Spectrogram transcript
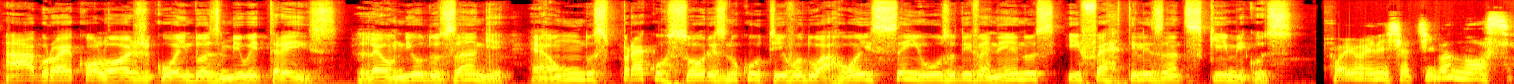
agroecológico em 2003. Leonildo Zang é um dos precursores no cultivo do arroz sem uso de venenos e fertilizantes químicos foi uma iniciativa nossa.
